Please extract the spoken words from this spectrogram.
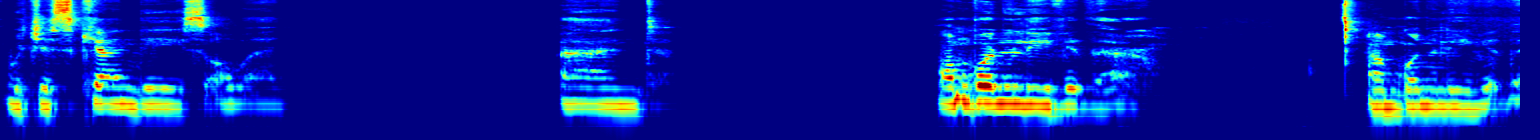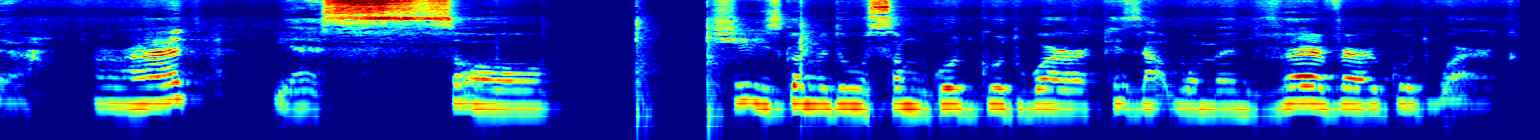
which is Candice Owen. And I'm going to leave it there. I'm going to leave it there. All right? Yes. So she's going to do some good, good work. Is that woman? Very, very good work.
